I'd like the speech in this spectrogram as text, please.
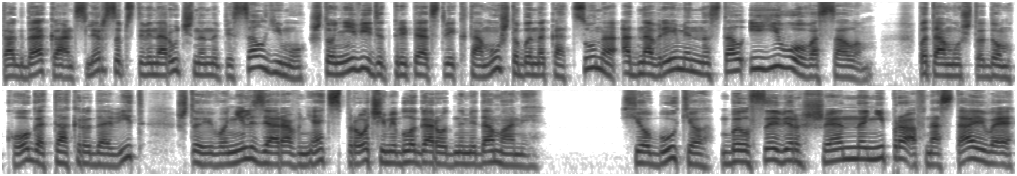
Тогда канцлер собственноручно написал ему, что не видит препятствий к тому, чтобы Накацуна одновременно стал и его вассалом, потому что дом Кога так родовит, что его нельзя равнять с прочими благородными домами. Хёбукё был совершенно неправ, настаивая,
